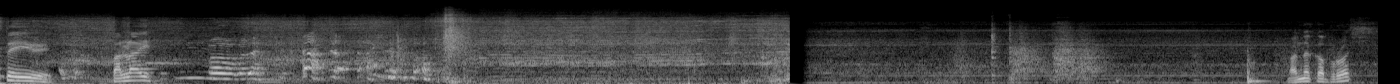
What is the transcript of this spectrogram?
Stay balay. Oh, wala. 만날까 브러쉬?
